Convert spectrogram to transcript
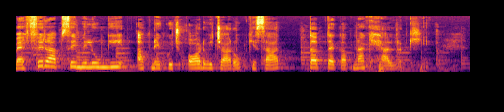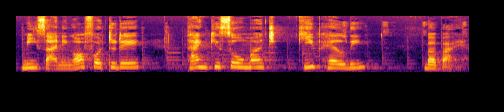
मैं फिर आपसे मिलूँगी अपने कुछ और विचारों के साथ। तब तक अपना ख्याल रखिए। Me signing off for today. Thank you so much. Keep healthy. Bye bye.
